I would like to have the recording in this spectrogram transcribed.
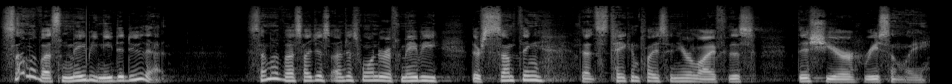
Some of us maybe need to do that. Some of us, I just, I just wonder if maybe there's something that's taken place in your life this, this year recently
